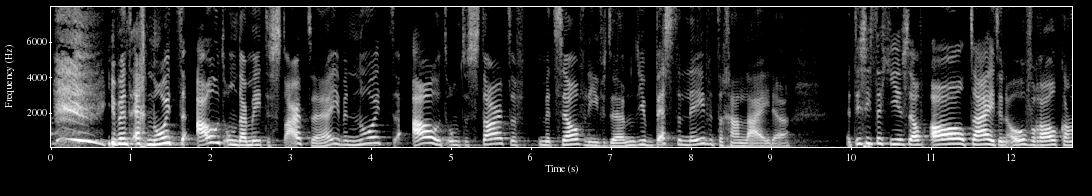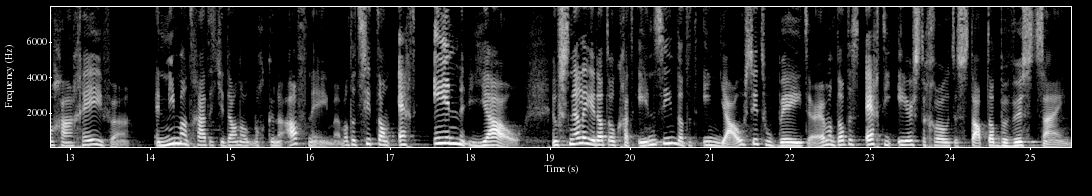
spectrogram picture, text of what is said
je bent echt nooit te oud om daarmee te starten. Hè? Je bent nooit te oud om te starten met zelfliefde. Om je beste leven te gaan leiden. Het is iets dat je jezelf altijd en overal kan gaan geven. En niemand gaat het je dan ook nog kunnen afnemen. Want het zit dan echt in jou. En hoe sneller je dat ook gaat inzien, dat het in jou zit, hoe beter. Hè? Want dat is echt die eerste grote stap, dat bewustzijn.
